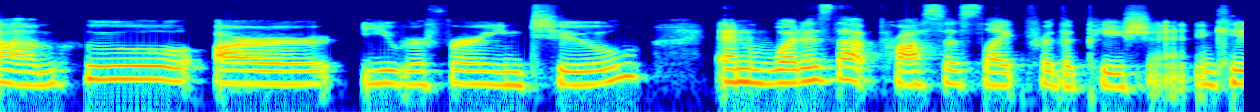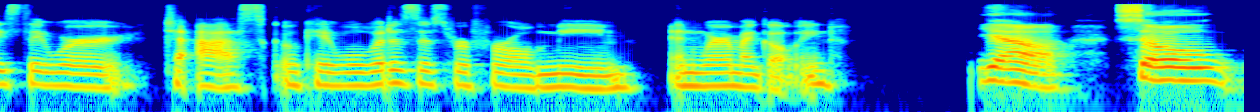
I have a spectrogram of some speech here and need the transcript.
um, who are you referring to? And what is that process like for the patient in case they were to ask, okay, well, what does this referral mean and where am I going? Yeah. So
